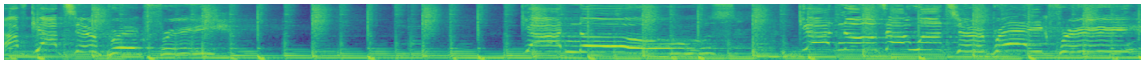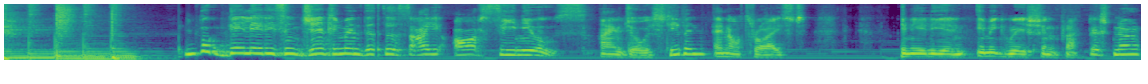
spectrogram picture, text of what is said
I've got to break free. God knows, Good day, ladies and gentlemen. This is IRC News. I'm Joy Stephen, an authorized Canadian immigration practitioner,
